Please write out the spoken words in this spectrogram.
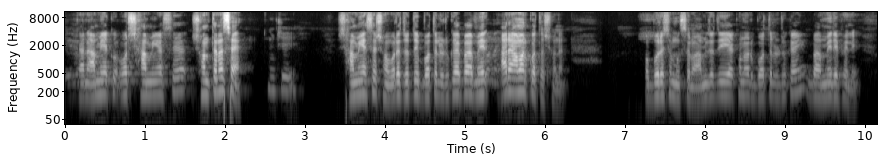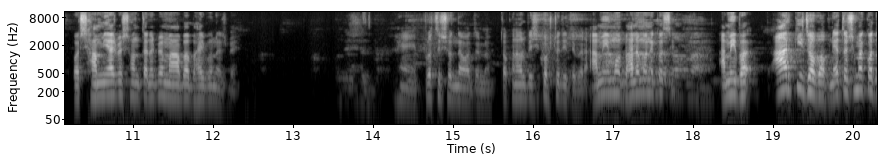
কারণ আমি এখন ওর স্বামী আছে সন্তান আছে? স্বামী আছে ওরা যদি বোতলে ঢুকায় বা মেরে আরে আমার কথা শোনেন। ও বলেছে মুসলমান আমি যদি এখন ওর বোতলে ঢুকাই বা মেরে ফেলি ওর স্বামী আসবে সন্তান আসবে মা বা ভাই বোন আসবে। হ্যাঁ প্রতিশোধ নেওয়ার জন্য। তখন আর বেশি কষ্ট দিতে পারে। আমি ভালো মনে করছি আমি আর কি জবাব নেই। এত সময় কত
